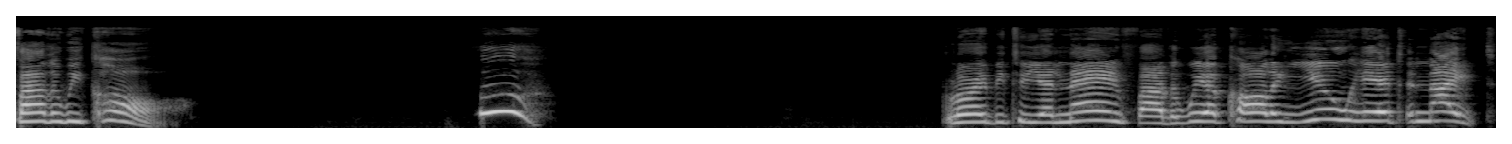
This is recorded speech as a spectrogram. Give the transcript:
Father, we call. Glory be to your name, Father. We are calling you here tonight.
